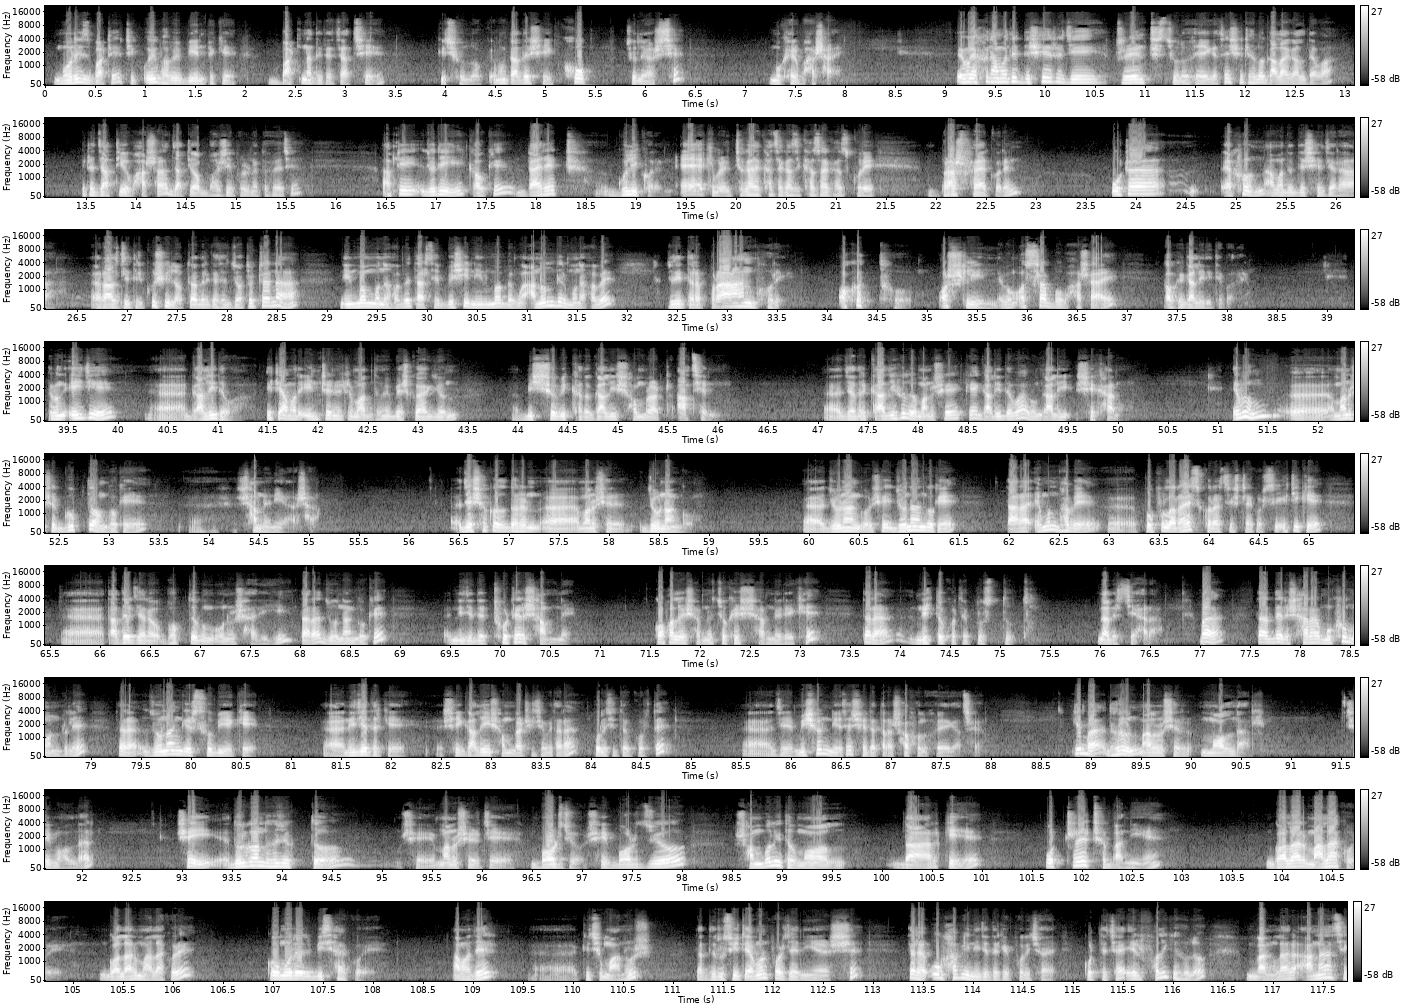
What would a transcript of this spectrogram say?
মরিচ বাটে, ঠিক ওইভাবে বিএনপিকে বাটনা দিতে চাচ্ছে কিছু লোক এবং তাদের সেই ক্ষোভ চলে আসছে মুখের ভাষায়। এবং এখন আমাদের দেশের যে ট্রেন্ড শুরু হয়ে গেছে সেটা হলো গালাগাল দেওয়া। এটা জাতীয় ভাষা, জাতীয় অভ্যাসে পরিণত হয়েছে। আপনি যদি কাউকে ডাইরেক্ট গুলি করেন, একেবারে খাঁচাখাচ করে ব্রাশ ফায়ার করেন, ওটা এখন আমাদের দেশে যারা রাজনীতির কুশীলক তাদের কাছে যতটা না নির্মম মনে হবে, তার চেয়ে বেশি নির্মম এবং আনন্দের মনে হবে যদি তারা প্রাণ ভরে অকথ্য, অশ্লীল এবং অশ্রাব্য ভাষায় কাউকে গালি দিতে পারে। এবং এই যে গালি দেওয়া, এটা আমাদের ইন্টারনেটের মাধ্যমে বেশ কয়েকজন বিশ্ববিখ্যাত গালি সম্রাট আছেন। যাদের কাজই হলো মানুষকে গালি দেওয়া এবং গালি শেখানো এবং মানুষের গুপ্ত অঙ্গকে সামনে নিয়ে আসা। যে সকল ধরেন মানুষের যৌনাঙ্গ যৌনাঙ্গ, সেই যৌনাঙ্গকে তারা এমনভাবে পপুলারাইজ করার চেষ্টা করছে, এটিকে তাদের যারা ভক্ত এবং অনুসারী, তারা যৌনাঙ্গকে নিজেদের ঠোঁটের সামনে, কপালের সামনে, চোখের সামনে রেখে তারা নৃত্য করতে প্রস্তুত। তাদের চেহারা। বা তাদের সারা মুখমণ্ডলে তারা যৌনাঙ্গের ছবি এঁকে নিজেদেরকে সেই গালি সম্রাট হিসেবে তারা পরিচিত করতে যে মিশন নিয়েছে সেটা তারা সফল হয়ে গেছে। কিংবা ধরুন মানুষের মলদার সেই মলদার সেই দুর্গন্ধযুক্ত সে মানুষের যে বর্জ্য, সেই বর্জ্য সম্বলিত মলদারকে পোর্ট্রেট বানিয়ে গলার মালা করে, গলার মালা করে কোমরের বিছা করে। আমাদের কিছু মানুষ তাদের রুচিটা এমন পর্যায়ে নিয়ে আসছে, তারা ওভাবেই নিজেদেরকে পরিচয় করতে চায়। এর ফলে কি হলো? বাংলার আনাচে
